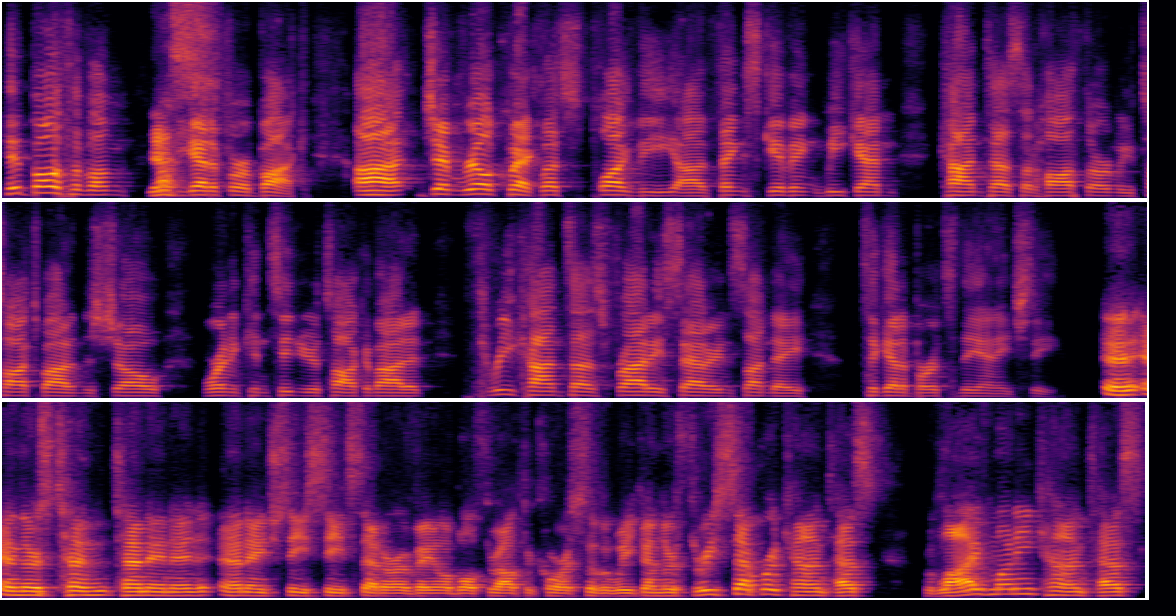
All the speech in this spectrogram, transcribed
hit both of them yes. you get it for a buck uh, jim real quick let's plug the uh, thanksgiving weekend contest at hawthorne we've talked about it in the show we're going to continue to talk about it three contests friday saturday and sunday to get a berth to the NHC. And, and, there's 10, 10 NHC seats that are available throughout the course of the weekend. There are three separate contests, live money contests.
